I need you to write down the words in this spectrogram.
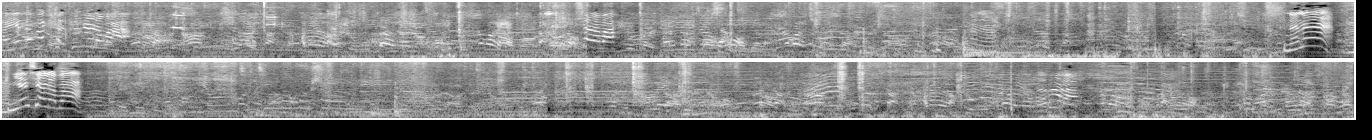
哎呀，咱把车停这儿了吧？下来吧。下来了。看点。奶奶，你也下来吧。看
